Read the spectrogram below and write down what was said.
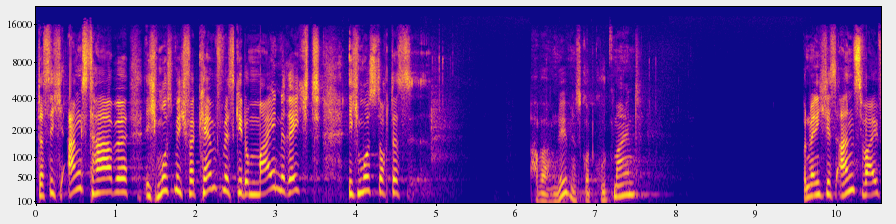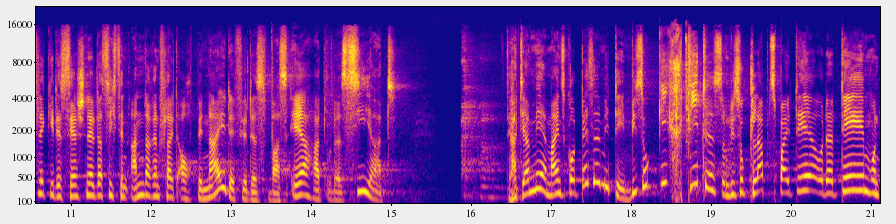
Dass ich Angst habe, ich muss mich verkämpfen, es geht um mein Recht, ich muss doch das aber nee, wenn es Gott gut meint. Und wenn ich das anzweifle, geht es sehr schnell, dass ich den anderen vielleicht auch beneide für das, was er hat oder sie hat. Der hat ja mehr, meint Gott besser mit dem? Wieso geht es und wieso klappt es bei der oder dem? Und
